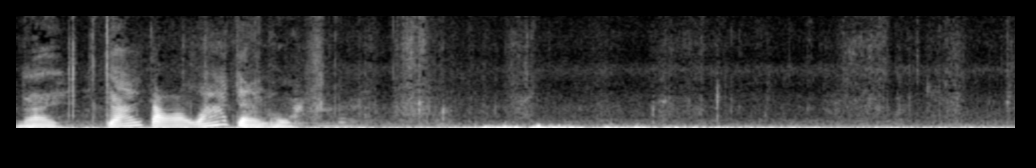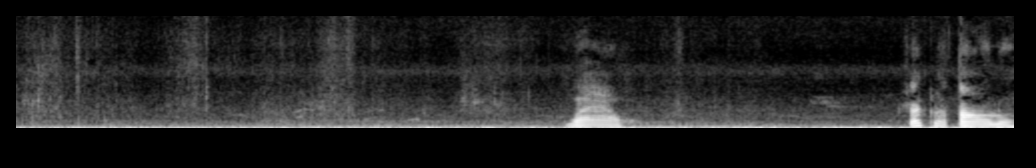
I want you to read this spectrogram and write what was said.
Đây trái to quá trời luôn. Wow. Rất là to luôn.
